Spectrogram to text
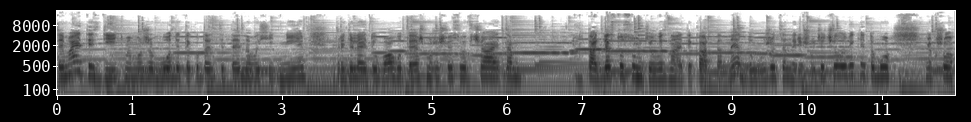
займайтесь дітьми, може вводите кудись дітей на вихідні, приділяйте увагу, теж може щось вивчаєте. Так, для стосунків, ви знаєте, карта не дуже, це не рішучі чоловіки. Тому, якщо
